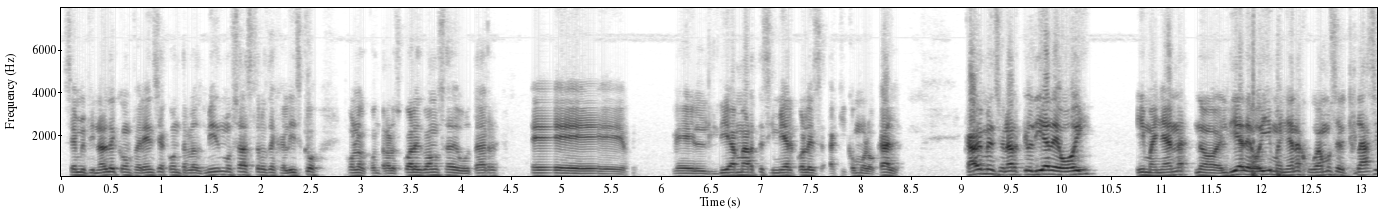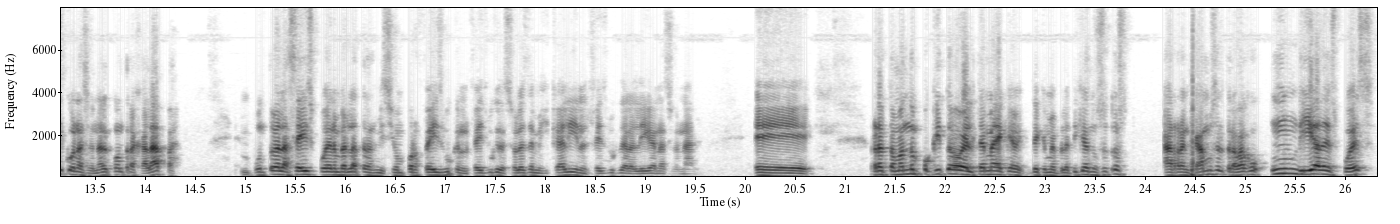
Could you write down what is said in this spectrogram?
semifinal de conferencia contra los mismos Astros de Jalisco, con contra los cuales vamos a debutar eh, el día martes y miércoles aquí como local. Cabe mencionar que el día de hoy y mañana, no, el día de hoy y mañana jugamos el Clásico Nacional contra Jalapa. En punto de las seis pueden ver la transmisión por Facebook, en el Facebook de Soles de Mexicali y en el Facebook de la Liga Nacional. Eh, retomando un poquito el tema de que, me platicas, nosotros arrancamos el trabajo un día después,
